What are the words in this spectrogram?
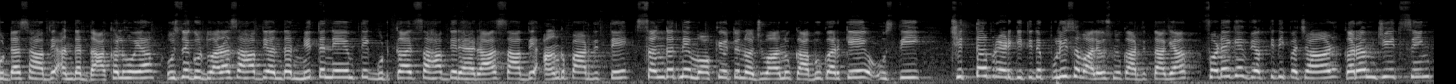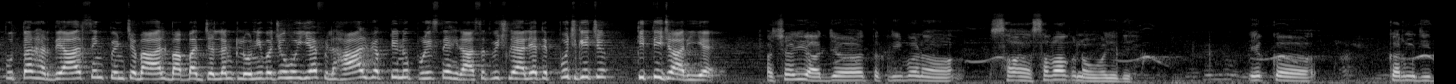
ਬੁੱਢਾ ਸਾਹਿਬ ਦੇ ਅੰਦਰ ਦਾਖਲ ਹੋਇਆ। ਉਸਨੇ ਗੁਰਦੁਆਰਾ ਸਾਹਿਬ ਦੇ ਅੰਦਰ ਨਿਤਨੇਮ ਤੇ ਗੁਟਕਾ ਸਾਹਿਬ ਦੇ ਰਹਿਰਾਸ ਸਾਹਿਬ ਦੇ ਅੰਗ ਪਾੜ ਦਿੱਤੇ। ਸੰਗਤ ਨੇ ਮੌਕੇ ਉੱਤੇ ਨੌਜਵਾਨ ਨੂੰ ਕਾਬੂ ਕਰਕੇ ਉਸ ਦੀ ਛਿੱਤਰ ਪਰੇਡ ਕੀਤੀ ਤੇ ਪੁਲਿਸ ਹਵਾਲੇ ਉਸ ਨੂੰ ਕਰ ਦਿੱਤਾ ਗਿਆ। ਫੜੇ ਗਏ ਵਿਅਕਤੀ ਦੀ ਪਛਾਣ ਕਰਮਜੀਤ ਸਿੰਘ, ਪੁੱਤਰ ਹਰਦਿਆਲ ਸਿੰਘ, ਪਿੰਡ ਚਬਾਲ, ਬਾਬਾ ਜੱਲਨ ਕਲੋਨੀ ਵਜੋਂ ਹੋਈ ਹੈ। ਫਿਲਹਾਲ ਵਿਅਕਤੀ ਨੂੰ ਪੁਲਿਸ ਨੇ ਹਿਰਾਸਤ ਵਿੱਚ ਲੈ ਲਿਆ ਤੇ ਪੁੱਛਗਿੱਛ ਕੀਤੀ ਜਾ ਰਹੀ ਹੈ। ਅੱਛਾ ਜੀ, ਅੱਜ ਤਕਰੀਬਨ ਸ- ਸਵਾ ਕੁ ਨੌ ਵਜੇ ਦੇ ਇੱਕ ਕਰਮਜੀਤ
